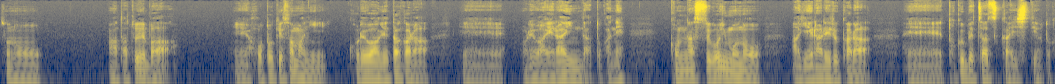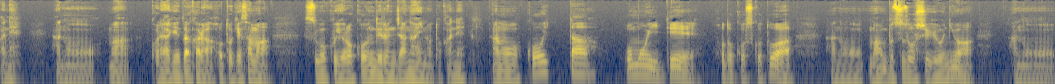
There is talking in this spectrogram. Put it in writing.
その、まあ、例えば、えー仏様にこれをあげたから、えー俺は偉いんだとかね。こんなすごいものをあげられるから、えー特別扱いしてよとかね。あのまあこれあげたから仏様すごく喜んでるんじゃないのとかね。あのこういった思いで施すことはあの、まあ、仏道修行にはあの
